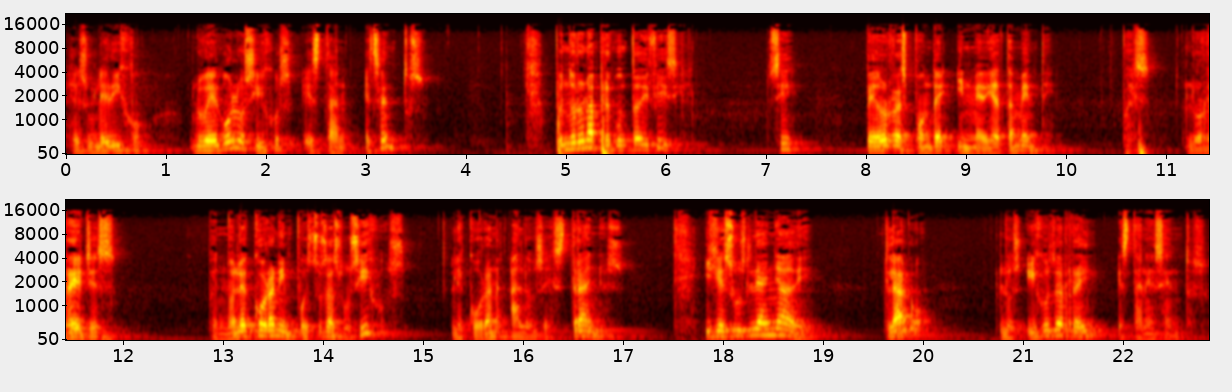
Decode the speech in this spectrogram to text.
Jesús le dijo, luego los hijos están exentos. Pues no era una pregunta difícil. Sí, Pedro responde inmediatamente, pues los reyes pues no le cobran impuestos a sus hijos, le cobran a los extraños. Y Jesús le añade, claro, los hijos del rey están exentos.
